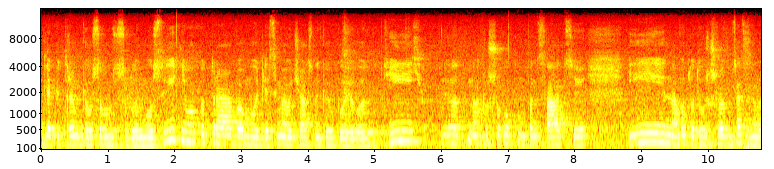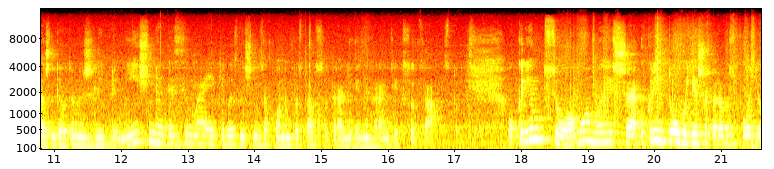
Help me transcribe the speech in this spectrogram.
Для підтримки особам з особливими освітніми потребами, для сімей учасників бойових дій е, на грошову компенсацію і на виплату грошової компенсації належно для отримання житлі приміщення для сімей, які визначені законом про статус ветеранів війни, гарантії їх соцзахисту. Окрім цього, ми ще, окрім того, є ще перерозподіл,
